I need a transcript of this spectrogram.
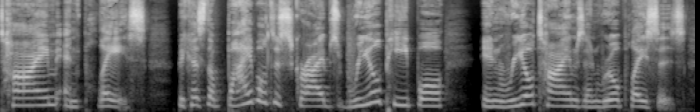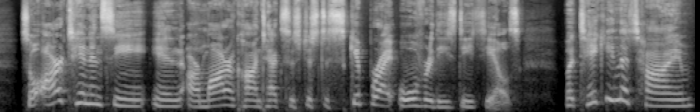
time and place because the Bible describes real people in real times and real places. So, our tendency in our modern context is just to skip right over these details. But taking the time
